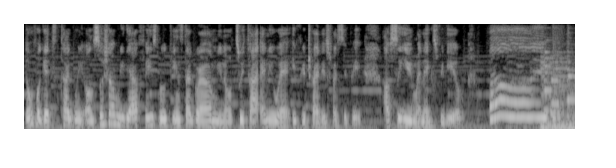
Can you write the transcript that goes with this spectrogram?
Don't forget to tag me on social media, Facebook, Instagram, you know, Twitter, anywhere if you try this recipe. I'll see you in my next video. Bye!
